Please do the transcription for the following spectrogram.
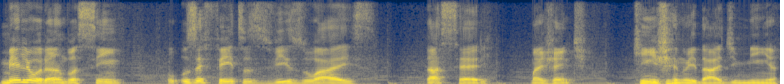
melhorando assim os efeitos visuais da série. Mas, gente, que ingenuidade minha.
